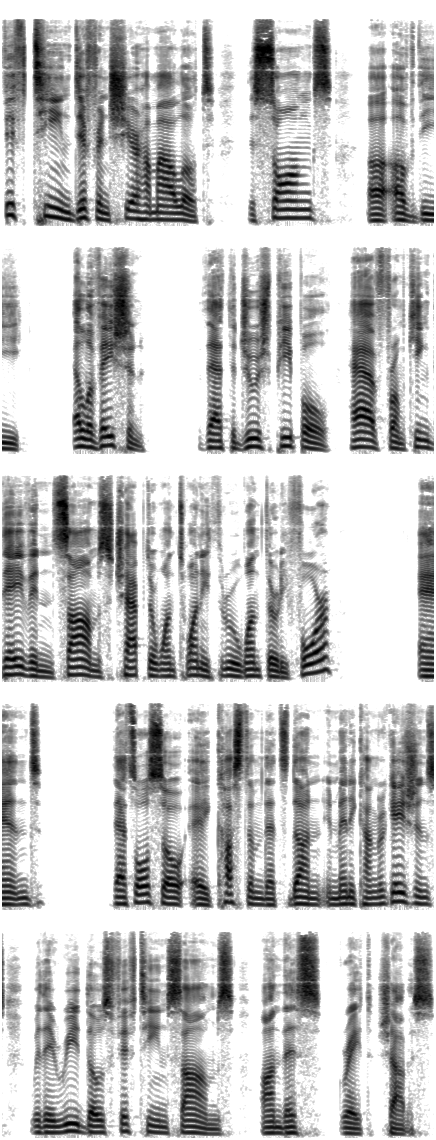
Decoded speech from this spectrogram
15 different Shir Hamalot, the songs uh, of the elevation that the Jewish people have from King David in Psalms chapter 120 through 134. And That's also a custom that's done in many congregations where they read those 15 Psalms on this great Shabbos.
